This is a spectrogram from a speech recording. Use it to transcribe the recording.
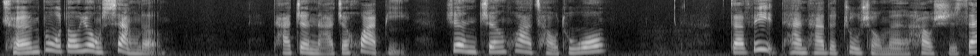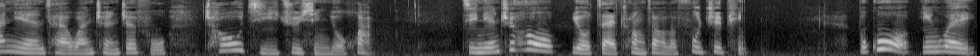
全部都用上了。他正拿着画笔认真画草图哦。David 和他的助手们耗时三年才完成这幅超级巨型油画。几年之后，又再创造了复制品。不过，因为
